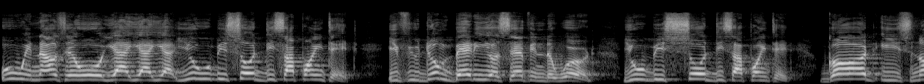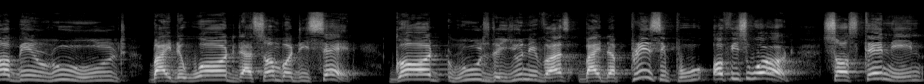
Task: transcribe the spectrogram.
who will now say, Oh, yeah, yeah, yeah. You will be so disappointed. If you don't bury yourself in the word, you will be so disappointed. God is not being ruled by the word that somebody said. God rules the universe by the principle of his word, sustaining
